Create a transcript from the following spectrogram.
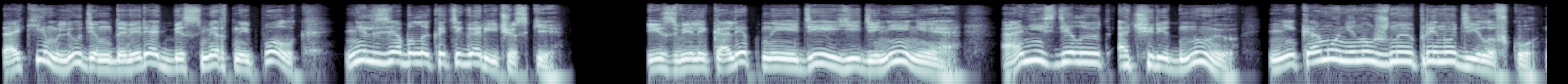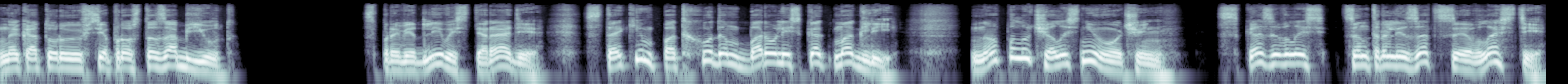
Таким людям доверять бессмертный полк нельзя было категорически. Из великолепной идеи единения они сделают очередную, никому не нужную принудиловку, на которую все просто забьют. Справедливости ради, с таким подходом боролись как могли, но получалось не очень. Сказывалась централизация власти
